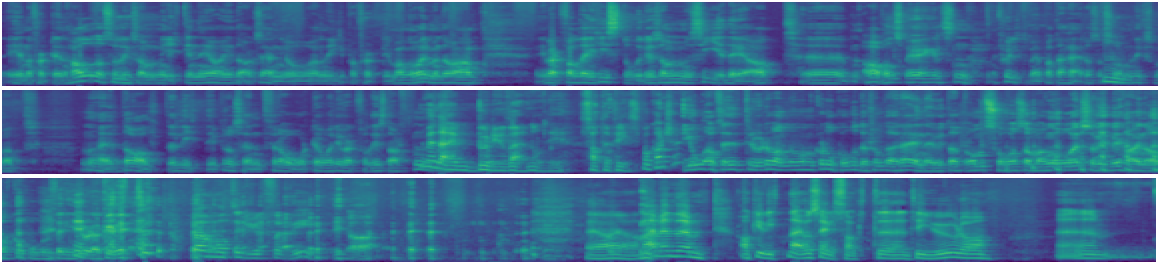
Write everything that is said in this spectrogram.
41,5, og så liksom gikk han ned, og i dag så er han jo han ligger på 40 i mange år. Men det var i hvert fall det historie som sier det at eh, avholdsbevegelsen fulgte med på dette her, og så så man liksom at den her dalte litt i prosent fra år til år, i hvert fall i starten. Men det burde jo være noe de satte pris på, kanskje? Jo, altså jeg tror det var noen kloke hoder som da regner ut at om så og så mange år så vil vi ha en alkoholfri juleakevitt. Da måtte Gud forby. ja. Ja, ja. Nei, men um, akevitten er jo selvsagt uh, til jul, og, um,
